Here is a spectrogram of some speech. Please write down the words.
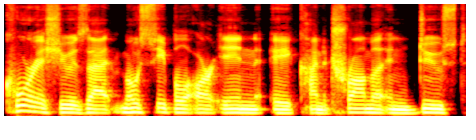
core issue is that most people are in a kind of trauma induced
